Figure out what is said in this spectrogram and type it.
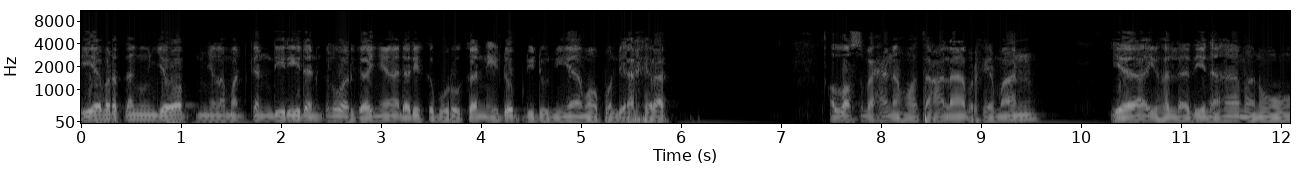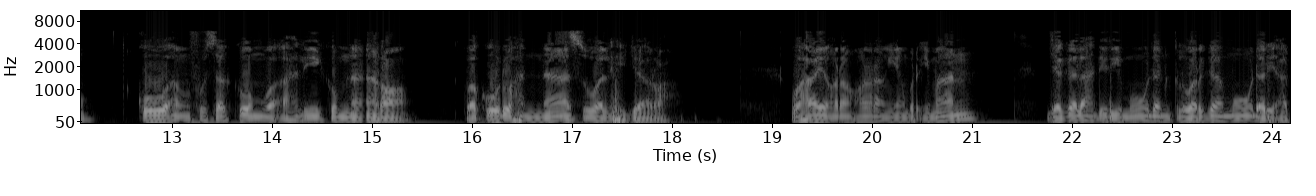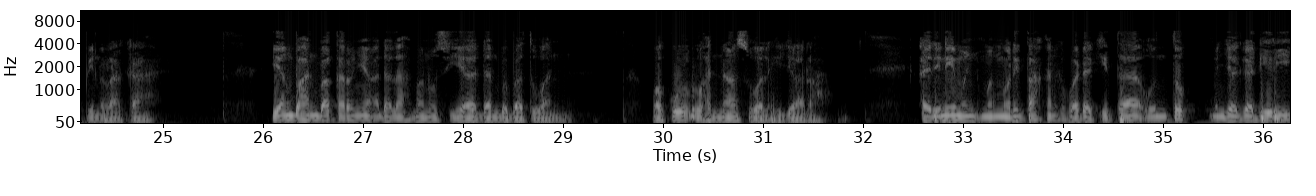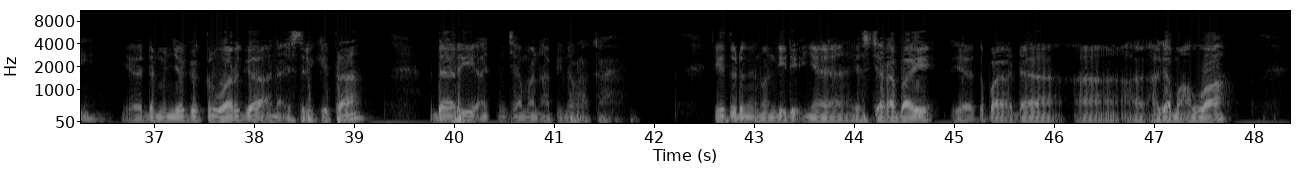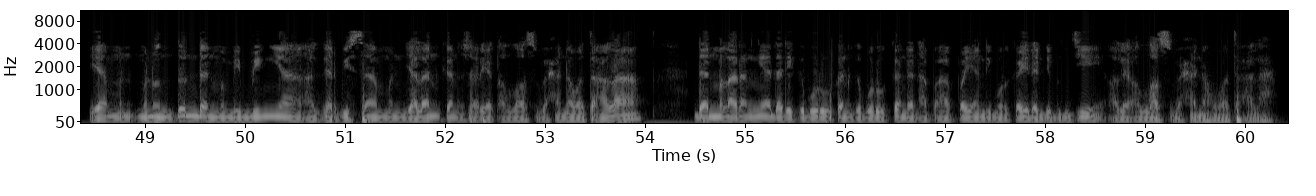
ia bertanggung jawab menyelamatkan diri dan keluarganya dari keburukan hidup di dunia maupun di akhirat. Allah Subhanahu wa taala berfirman, "Ya ayyuhalladzina amanu qu anfusakum wa ahlikum nara wa quduhan nas wal hijarah." Wahai orang-orang yang beriman, jagalah dirimu dan keluargamu dari api neraka. Yang bahan bakarnya adalah manusia dan bebatuan. Wa nasu wal hijarah. Ayat ini memerintahkan kepada kita untuk menjaga diri ya dan menjaga keluarga anak istri kita dari ancaman api neraka. Yaitu dengan mendidiknya ya secara baik ya kepada uh, agama Allah ya menuntun dan membimbingnya agar bisa menjalankan syariat Allah Subhanahu wa taala dan melarangnya dari keburukan-keburukan dan apa-apa yang dimurkai dan dibenci oleh Allah Subhanahu wa taala.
